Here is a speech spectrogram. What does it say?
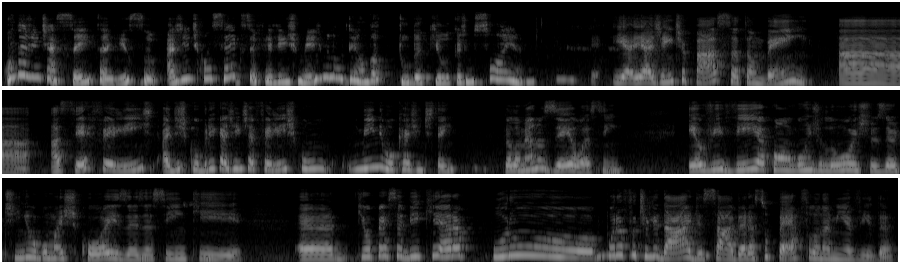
Quando a gente aceita isso, a gente consegue ser feliz mesmo não tendo tudo aquilo que a gente sonha. E aí a gente passa também a, a ser feliz, a descobrir que a gente é feliz com o mínimo que a gente tem. Pelo menos eu, assim. Eu vivia com alguns luxos, eu tinha algumas coisas, assim, que, é, que eu percebi que era puro, pura futilidade, sabe? Era supérfluo na minha vida.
